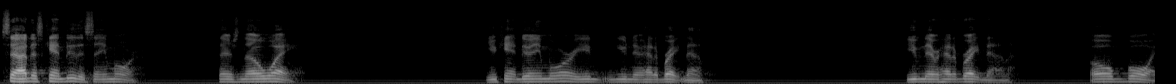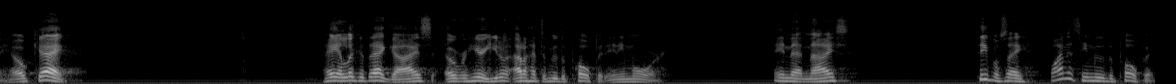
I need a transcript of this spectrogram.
Say, I just can't do this anymore. There's no way. You can't do anymore, or you, you never had a breakdown. You've never had a breakdown. Oh boy. Okay. Hey, and look at that, guys. Over here, you don't I don't have to move the pulpit anymore. Ain't that nice? People say, Why does he move the pulpit?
